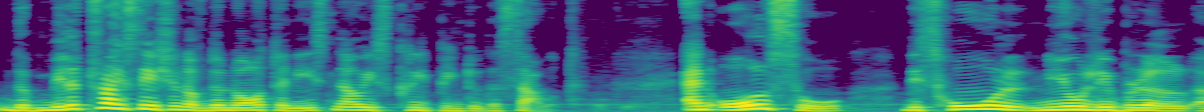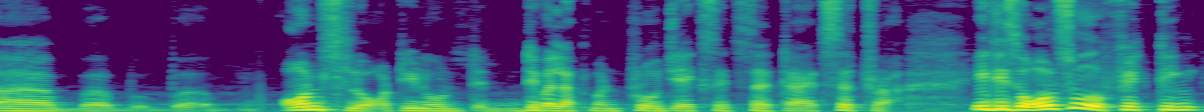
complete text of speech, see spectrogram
the militarization of the north and east now is creeping to the south. And also, this whole neoliberal uh, onslaught, you know, development projects, etc., etc., it is also affecting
